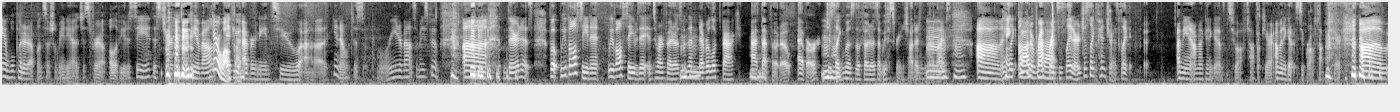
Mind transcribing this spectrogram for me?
and we'll put it up on social media just for all of you to see this chart I'm talking about. You're welcome. If you ever need to, uh, you know, just read about somebody's poop, uh, there it is. But we've all seen it. We've all saved it into our photos, and then Mhm. never looked back at Mhm. that photo ever. Just Mhm. like most of the photos that we've screenshotted in our lives. Mhm. Um, it's like, oh, I'm God gonna for that. reference this later, just like Pinterest. Like, I mean, I'm not gonna get too off topic here. I'm gonna get super off topic here. um,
